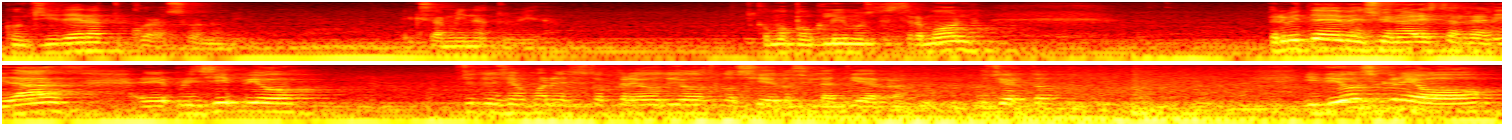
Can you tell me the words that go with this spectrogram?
Considera tu corazón, amigo. Examina tu vida. Como concluimos este sermón, Permíteme mencionar esta realidad. En el principio, mucha atención con esto, creó Dios los cielos y la tierra, ¿no es cierto? Y Dios creó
